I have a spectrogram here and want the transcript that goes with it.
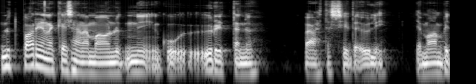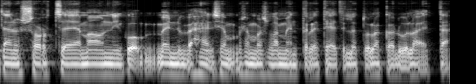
Nyt parina kesänä mä oon nyt niin kuin yrittänyt päästä siitä yli. Ja mä oon pitänyt sortseja ja mä oon niin kuin mennyt vähän se- semmoisella mentaliteetillä tuolla kaduilla, että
